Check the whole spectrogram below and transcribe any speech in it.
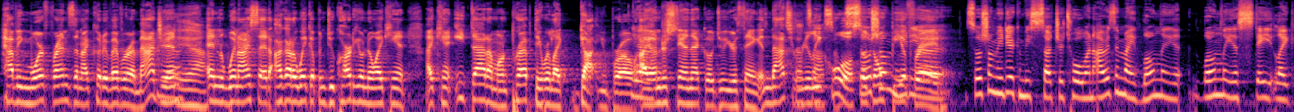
having more friends than I could have ever imagined. Yeah. and when I said I got to wake up and do cardio no I can't I can't eat that. I'm on prep. They were like got you bro. Yeah. I understand that. Go do your thing. And that's, That's really awesome. cool. So don't be afraid. Social media can be such a tool. When I was in my lonely, loneliest state, like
